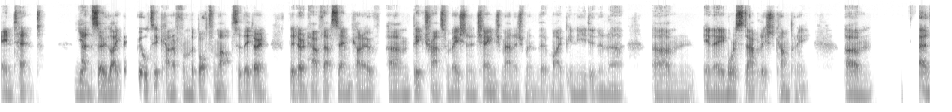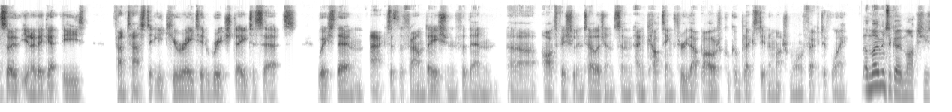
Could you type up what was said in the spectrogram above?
intent yeah. and so like they built it kind of from the bottom up so they don't they don't have that same kind of um, big transformation and change management that might be needed in a um, in a more established company um, and so you know they get these fantastically curated rich data sets which then act as the foundation for then uh, artificial intelligence and, and cutting through that biological complexity in a much more effective way. A moment ago, Markus, you,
